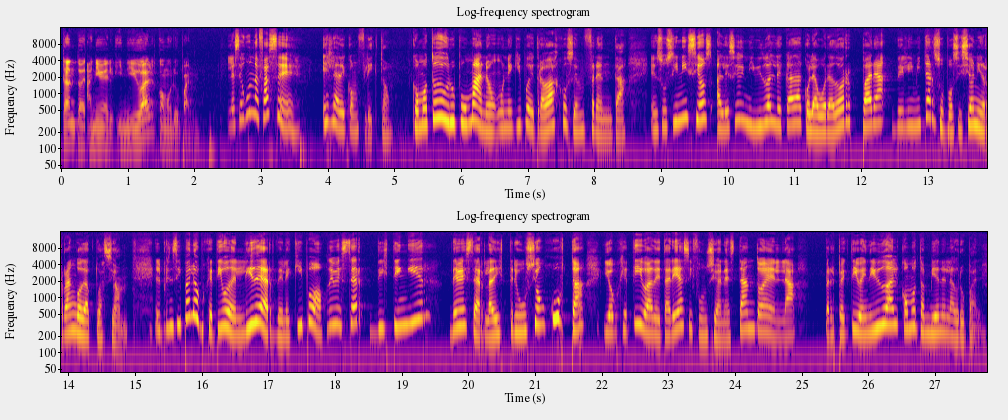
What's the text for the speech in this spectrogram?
tanto a nivel individual como grupal. La segunda fase es la de conflicto. Como todo grupo humano, un equipo de trabajo se enfrenta en sus inicios al deseo individual de cada colaborador para delimitar su posición y rango de actuación. El principal objetivo del líder del equipo debe ser distinguir debe ser la distribución justa y objetiva de tareas y funciones, tanto en la perspectiva individual como también en la grupal.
